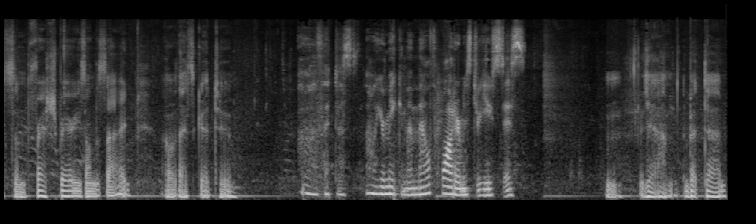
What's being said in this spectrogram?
some fresh berries on the side. Oh, that's good too. Oh, that does. Oh, you're making my mouth water, Mr. Eustace. Yeah, but um,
